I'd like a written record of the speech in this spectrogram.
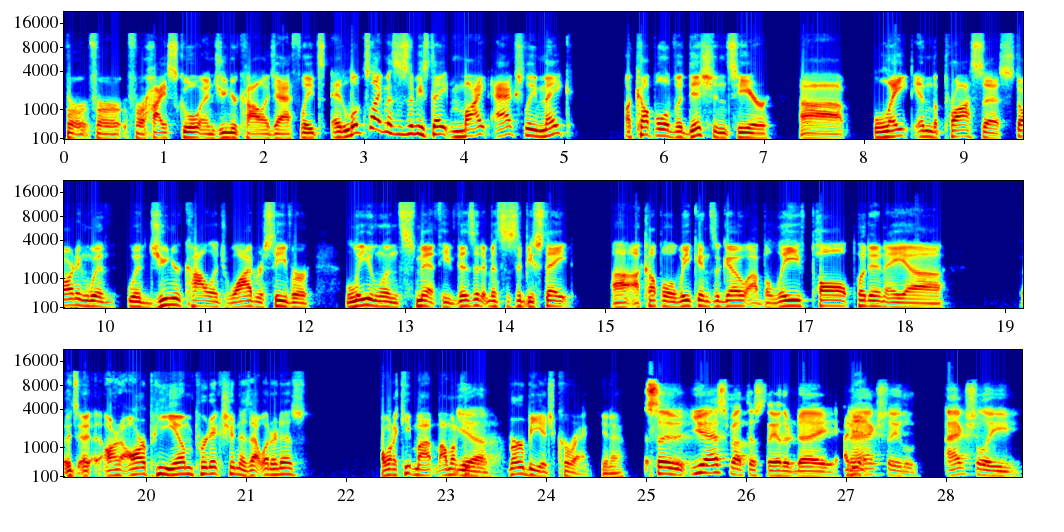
for for for high school and junior college athletes. It looks like Mississippi State might actually make a couple of additions here uh, late in the process, starting with with junior college wide receiver Leland Smith. He visited Mississippi State uh, a couple of weekends ago. I believe Paul put in a uh, it's a, an RPM prediction. Is that what it is? I want to keep my I want to yeah. keep verbiage correct. You know. So you asked about this the other day, and I, I actually I actually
